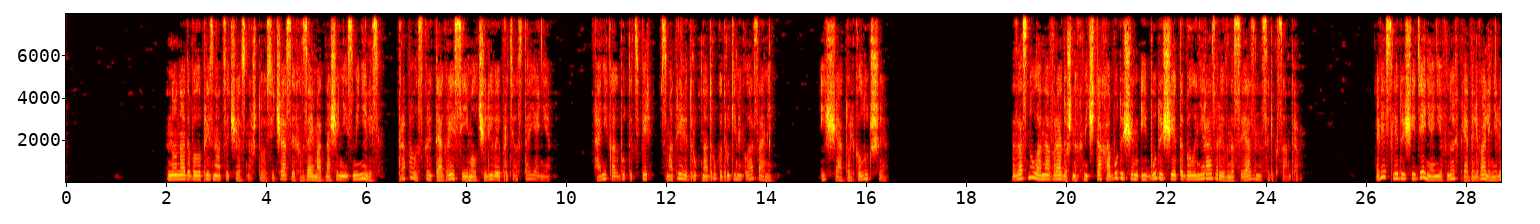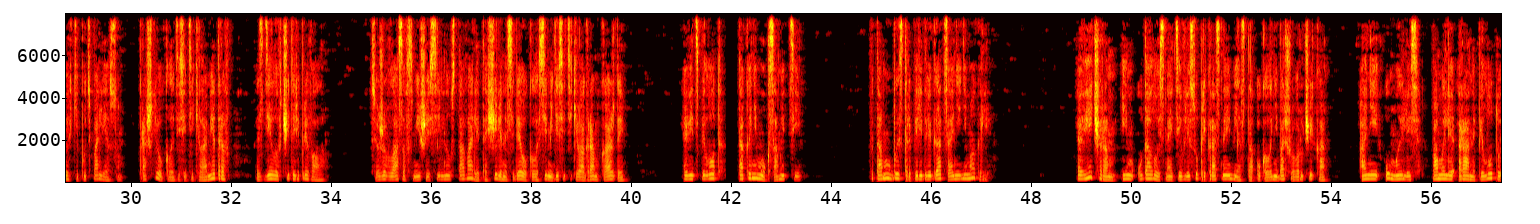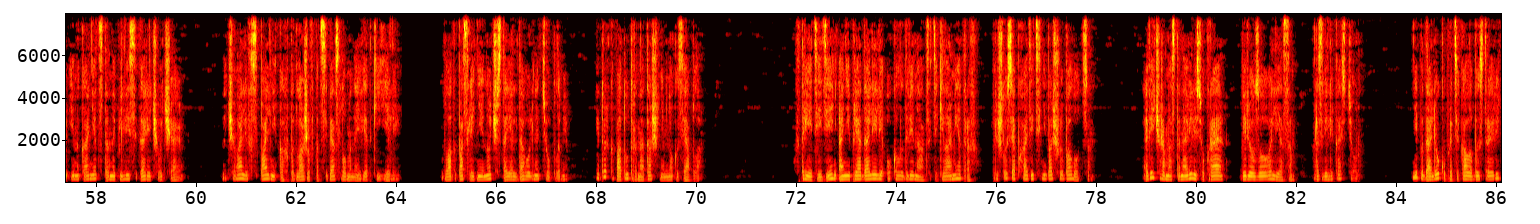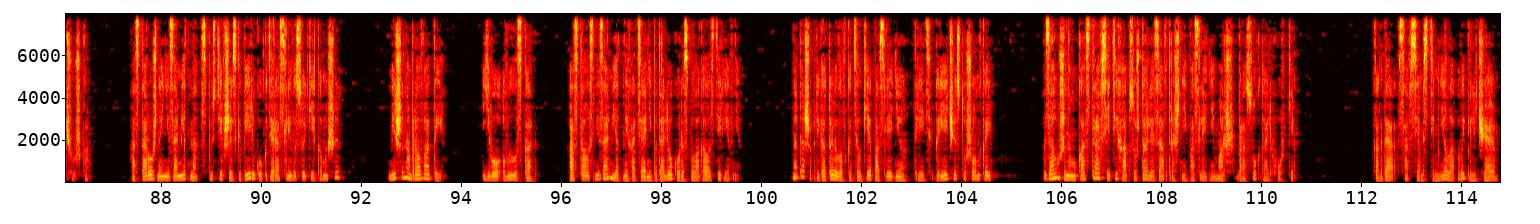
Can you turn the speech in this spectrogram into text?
Но надо было признаться честно, что сейчас их взаимоотношения изменились. Пропала скрытая агрессия и молчаливое противостояние. Они как будто теперь смотрели друг на друга другими глазами, ища только лучшее. Заснула она в радужных мечтах о будущем, и будущее это было неразрывно связано с Александром. Весь следующий день они вновь преодолевали нелегкий путь по лесу. Прошли около десяти километров, сделав четыре привала. Все же Власов с Мишей сильно уставали, тащили на себе около семидесяти килограмм каждый. Ведь пилот так и не мог сам идти. Потому быстро передвигаться они не могли. Вечером им удалось найти в лесу прекрасное место около небольшого ручейка. Они умылись, помыли раны пилоту и, наконец-то, напились горячего чаю. Ночевали в спальниках, подложив под себя сломанные ветки ели. Благо, последние ночи стояли довольно теплыми. И только под утро Наташа немного зябла. В третий день они преодолели около 12 километров. Пришлось обходить небольшое болотце. Вечером остановились у края березового леса, развели костер. Неподалеку протекала быстрая речушка. Осторожно и незаметно спустившись к берегу, где росли высокие камыши, Миша набрал воды. Его вылазка осталась незаметной, хотя неподалеку располагалась деревня. Наташа приготовила в котелке последнюю треть гречи с тушенкой за ужином у костра все тихо обсуждали завтрашний последний марш-бросок до Ольховки. Когда совсем стемнело, выпили чаю.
